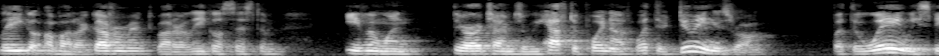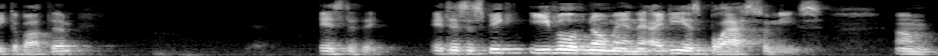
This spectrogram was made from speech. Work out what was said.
legal, about our government, about our legal system even when there are times where we have to point out what they're doing is wrong. But the way we speak about them is the thing. It is to speak evil of no man. The idea is blasphemies. Um,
